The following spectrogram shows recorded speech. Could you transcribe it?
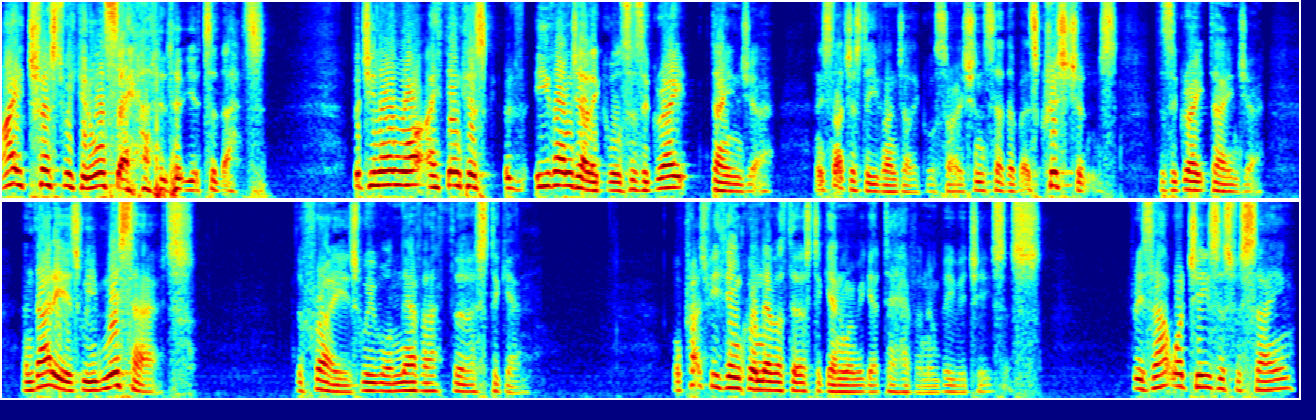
I trust we could all say hallelujah to that. But you know what? I think as evangelicals, there's a great danger. And it's not just evangelicals, sorry, I shouldn't say that, but as Christians, there's a great danger and that is, we miss out the phrase, we will never thirst again. Well, perhaps we think we'll never thirst again when we get to heaven and be with Jesus. But is that what Jesus was saying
